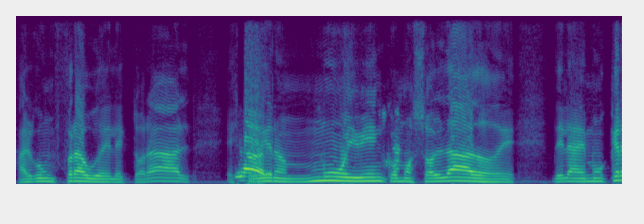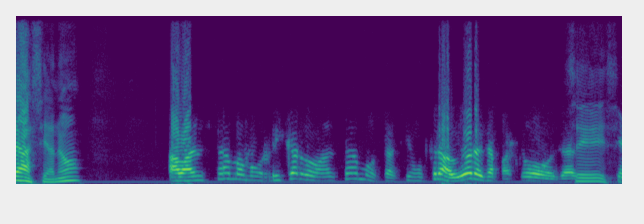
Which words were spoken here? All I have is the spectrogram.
algún fraude electoral, estuvieron muy bien como soldados de, de la democracia, ¿no? Avanzábamos, Ricardo, avanzamos hacia un fraude, ahora ya pasó. Ya, sí, sí,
